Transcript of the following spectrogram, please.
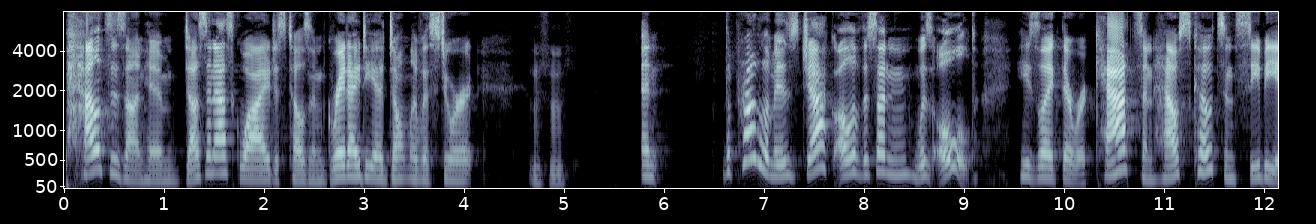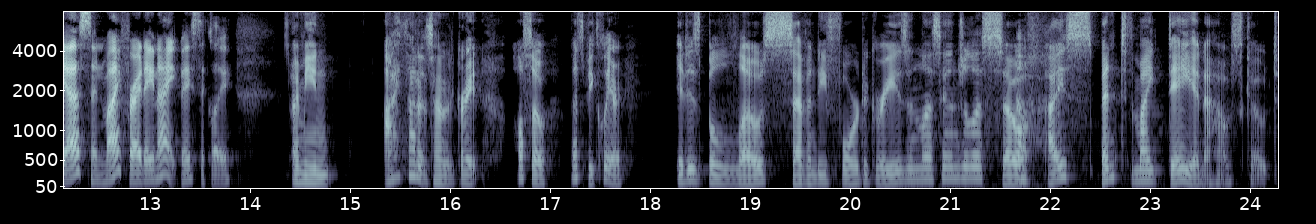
pounces on him, doesn't ask why, just tells him, "Great idea, don't live with Stuart." Mm-hmm. And the problem is, Jack all of a sudden was old. He's like, there were cats and housecoats and CBS and my Friday night, basically. I mean, I thought it sounded great. Also, let's be clear. It is below 74 degrees in Los Angeles, so Ugh. I spent my day in a house coat.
